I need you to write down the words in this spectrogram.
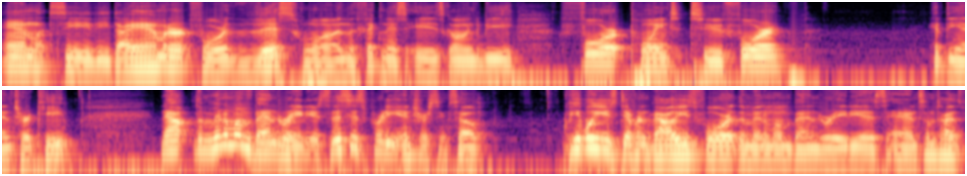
and let's see the diameter for this one, the thickness is going to be 4.24. Hit the enter key. Now, the minimum bend radius, this is pretty interesting. So people use different values for the minimum bend radius and sometimes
